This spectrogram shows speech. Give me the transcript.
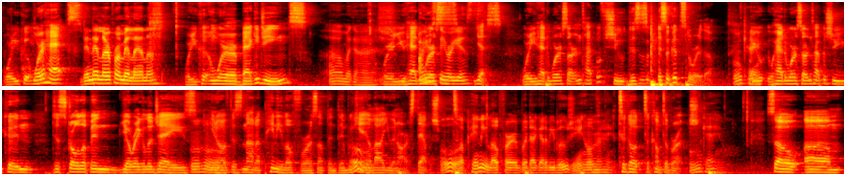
where you couldn't wear hats, Didn't they learn from Atlanta? Where you couldn't wear baggy jeans, Oh my gosh. where you had to Are wear s- serious? yes, where you had to wear a certain type of shoe. This is it's a good story though. Okay. Where you had to wear a certain type of shoe. You couldn't just stroll up in your regular J's. Mm-hmm. You know, if this is not a penny loafer or something, then we can't allow you in our establishment Oh, a penny loafer, but that gotta be bougie. All right. to go to come to brunch. Okay. So um,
